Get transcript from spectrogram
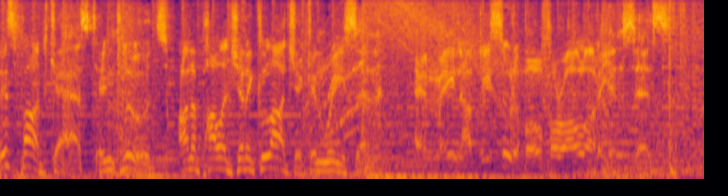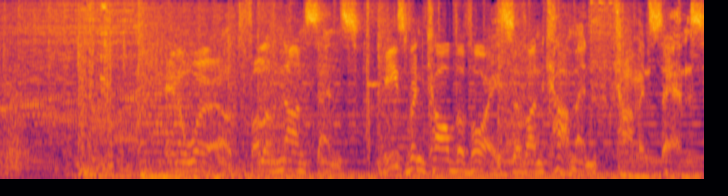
This podcast includes unapologetic logic and reason and may not be suitable for all audiences. In a world full of nonsense, he's been called the voice of uncommon common sense.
